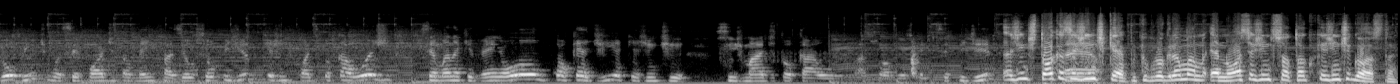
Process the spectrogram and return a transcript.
do ouvinte, você pode também fazer o seu pedido, que a gente pode tocar hoje, semana que vem ou qualquer dia que a gente cismar de tocar o- a sua música que você pedir. A gente toca se a É. gente quer, porque o programa é nosso e a gente só toca o que a gente gosta.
